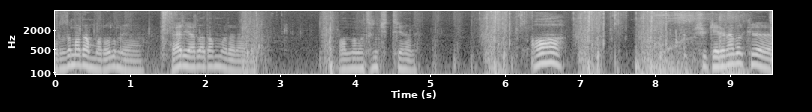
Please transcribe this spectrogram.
Orada da mı adam var oğlum ya? Her yerde adam var herhalde. Anlamadım gitti yani. Aa! Şu gelene bakın.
